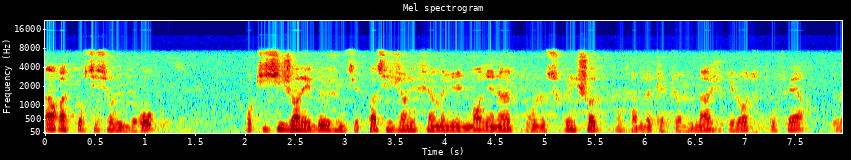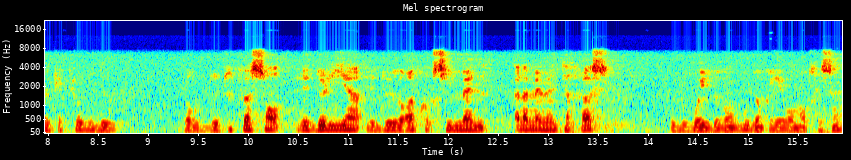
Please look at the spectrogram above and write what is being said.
un raccourci sur le bureau donc ici j'en ai deux, je ne sais pas si j'en ai fait un manuellement, il y en a un pour le screenshot pour faire de la capture d'image et l'autre pour faire de la capture vidéo. Donc de toute façon les deux liens, les deux raccourcis mènent à la même interface que vous voyez devant vous, donc elle est vraiment très simple.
